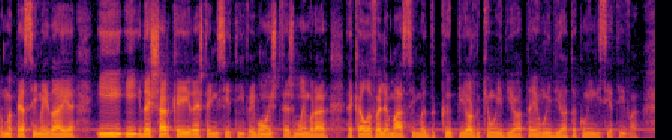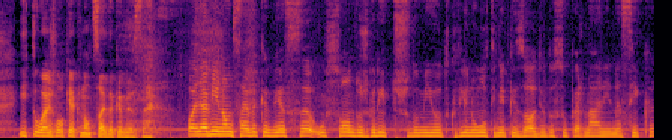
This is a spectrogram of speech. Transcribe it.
uma péssima ideia e, e deixar cair esta iniciativa. E bom, isto fez-me lembrar aquela velha máxima de que pior do que um idiota é um idiota com iniciativa. E tu, Ângela, o que é que não te sai da cabeça? Olha, a mim não me sai da cabeça o som dos gritos do miúdo que vi no último episódio do Super Nani na SIC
